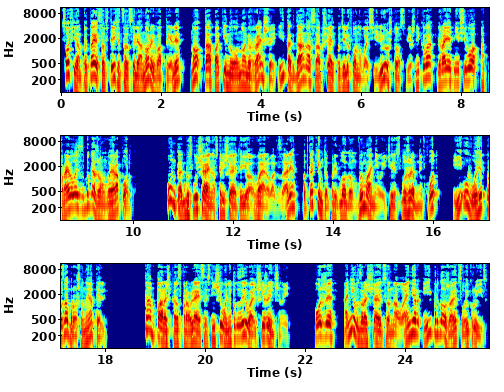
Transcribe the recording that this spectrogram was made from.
Софья пытается встретиться с Элеонорой в отеле, но та покинула номер раньше, и тогда она сообщает по телефону Василию, что Свешникова, вероятнее всего, отправилась с багажом в аэропорт. Он как бы случайно встречает ее в аэровокзале, под каким-то предлогом выманивая через служебный вход и увозит на заброшенный отель. Там парочка расправляется с ничего не подозревающей женщиной. Позже они возвращаются на лайнер и продолжают свой круиз.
